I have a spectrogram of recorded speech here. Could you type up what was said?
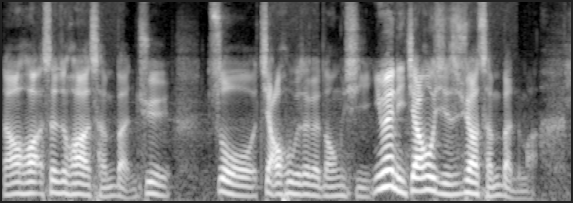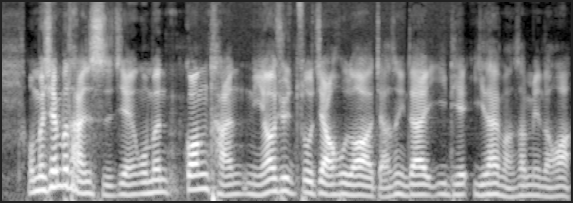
然后花甚至花了成本去做交互这个东西，因为你交互其实需要成本的嘛。我们先不谈时间，我们光谈你要去做交互的话，假设你在以太以太坊上面的话，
